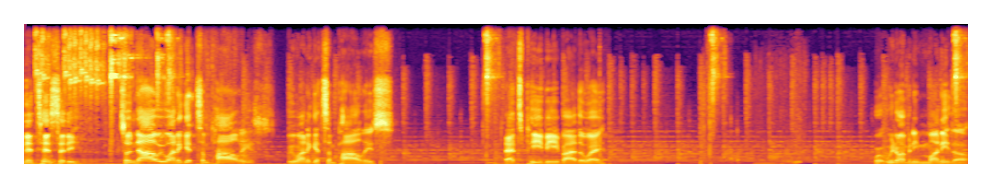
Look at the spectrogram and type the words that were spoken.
Infiniticity. So now we want to get some polys. We want to get some polys. That's PB, by the way. We're, we do not have any money, though.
